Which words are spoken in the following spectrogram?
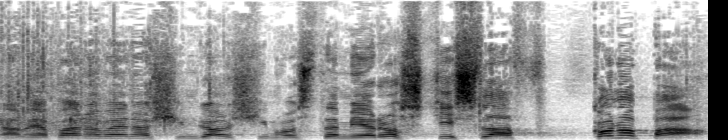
Dámy a pánové, naším dalším hostem je Rostislav Konopa.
